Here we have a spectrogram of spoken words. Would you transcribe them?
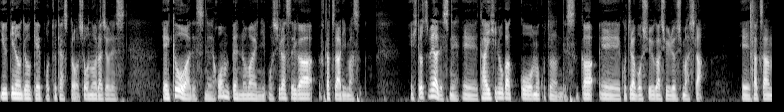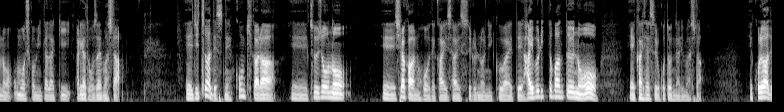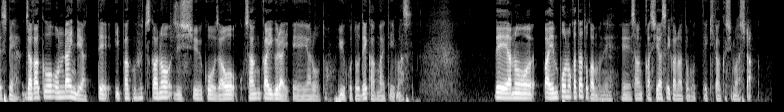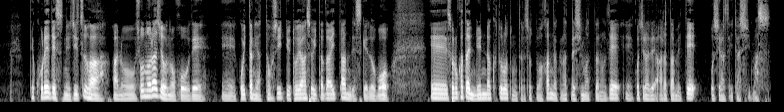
有機農業系ポッドキャスト小農ラジオです、えー今日はですね本編の前にお知らせが2つあります。えー1つ目はですね、えー堆肥の学校のことなんですが、えーこちら募集が終了しました、えたくさんのお申し込みいただきありがとうございました、え実はですね今期から、え通常のえー白川の方で開催するのに加えてハイブリッド版というのを、え開催することになりました。これはですね座学をオンラインでやって1泊2日の実習講座を3回ぐらい、やろうということで考えています。であのやっぱ遠方の方とかもね、参加しやすいかなと思って企画しました。でこれですね実はあの小脳ラジオの方でこういったのやってほしいっていう問い合わせをいただいたんですけども、えーその方に連絡取ろうと思ったらちょっと分かんなくなってしまったので、えーこちらで改めてお知らせいたします、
